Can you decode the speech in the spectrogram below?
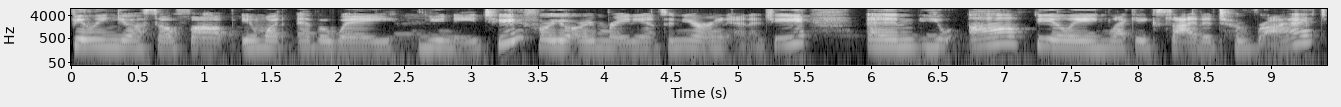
filling yourself up in whatever way you need to for your own radiance and your own energy. And you are feeling like excited to write,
